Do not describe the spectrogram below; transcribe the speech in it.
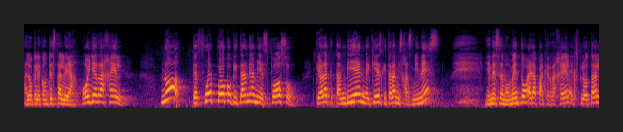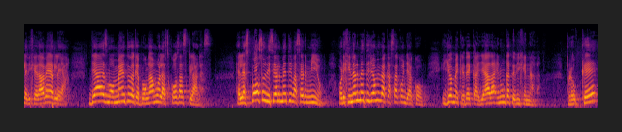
A lo que le contesta Lea, oye Rachel, no te fue poco quitarme a mi esposo, que ahora también me quieres quitar a mis jazmines. Y en ese momento era para que Rachel explotara y le dijera, a ver, Lea, ya es momento de que pongamos las cosas claras. El esposo inicialmente iba a ser mío. Originalmente yo me iba a casar con Jacob y yo me quedé callada y nunca te dije nada. Pero ¿qué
